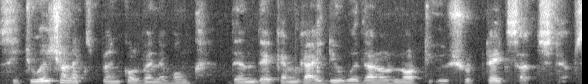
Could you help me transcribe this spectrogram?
সিচুয়েশন এক্সপ্লেন করবেন, এবং then they can guide you whether or not you should take such steps.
